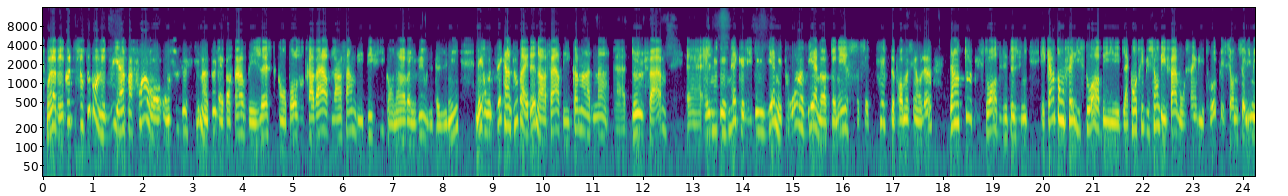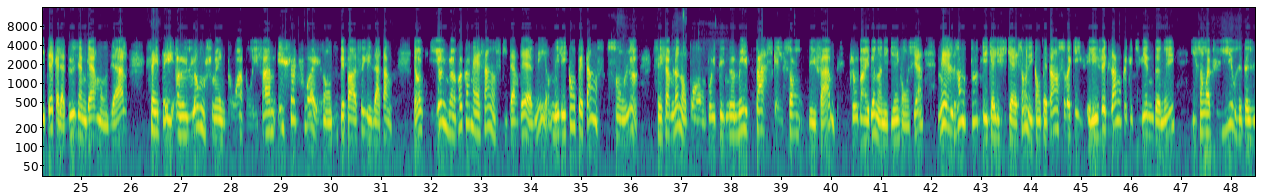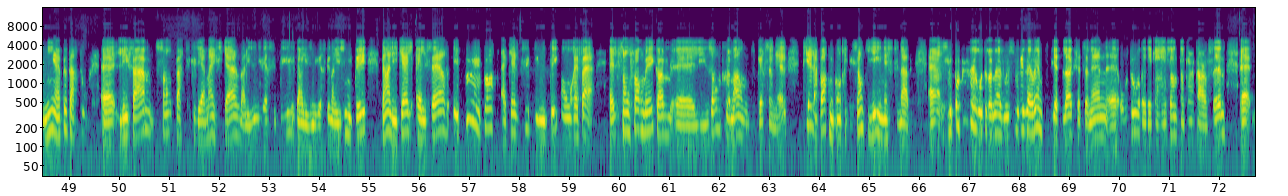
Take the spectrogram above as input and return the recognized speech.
Voilà, ben écoute, surtout qu'on le dit, hein, parfois on, sous-estime un peu l'importance des gestes qu'on pose au travers de l'ensemble des défis qu'on a relevés aux États-Unis. Mais on disait quand Joe Biden a offert des commandements à deux femmes, euh, elles ne devenaient que les deuxièmes et troisièmes à obtenir ce, type de promotion-là dans toute l'histoire des États-Unis. Et quand on fait l'histoire de la contribution des femmes au sein des troupes, et si on ne se limitait qu'à la Deuxième Guerre mondiale, ça a été un long chemin de croix pour les femmes et chaque fois, elles ont dû dépasser les attentes. Donc, il y a une reconnaissance qui tardait à venir, mais les compétences sont là. Ces femmes-là n'ont pas, pas été nommées parce qu'elles sont des femmes. Joe Biden en est bien conscient, mais elles ont toutes les qualifications, les compétences requises. Et les exemples que tu viens de donner, ils sont appuyés aux États-Unis un peu partout. Euh, les femmes sont particulièrement efficaces dans les universités, dans les universités, dans les unités dans lesquelles elles servent, et peu importe à quel type d'unité on réfère. Elles sont formées comme euh, les autres membres du personnel, puis elles apportent une contribution qui est inestimable. Euh, je n'ai pas pu faire autrement. Je me suis réservé un petit billet de log cette semaine euh, autour de la déclaration de Tucker Carlson.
